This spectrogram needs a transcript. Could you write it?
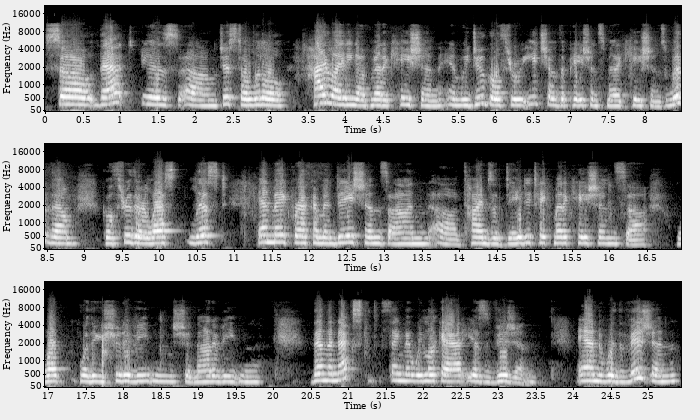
So that is um, just a little highlighting of medication, and we do go through each of the patient's medications with them, go through their last list, and make recommendations on uh, times of day to take medications, uh, what whether you should have eaten, should not have eaten. Then the next thing that we look at is vision, and with vision,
